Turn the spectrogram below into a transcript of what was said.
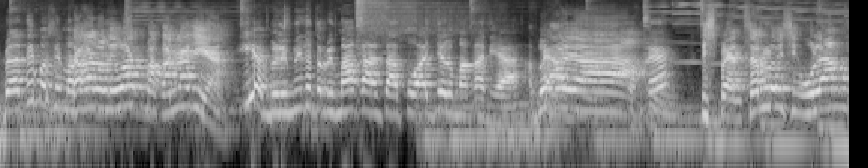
Berarti mesti Nah, kalau makan. lewat makan lagi ya? Iya beli mie tetap dimakan satu aja lo makan ya. Lu kayak Oke. dispenser lu isi ulang.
